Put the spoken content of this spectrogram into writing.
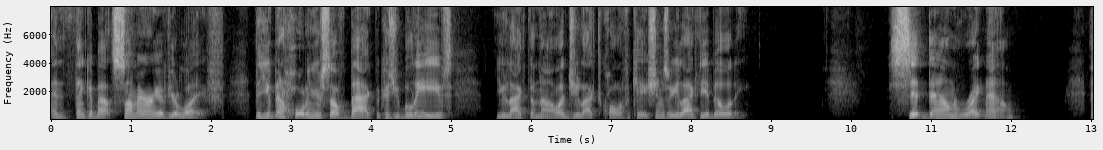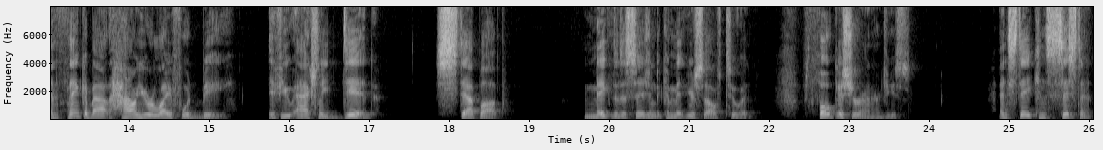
and think about some area of your life that you've been holding yourself back because you believed you lacked the knowledge, you lacked the qualifications, or you lacked the ability. Sit down right now and think about how your life would be if you actually did step up, make the decision to commit yourself to it, focus your energies, and stay consistent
